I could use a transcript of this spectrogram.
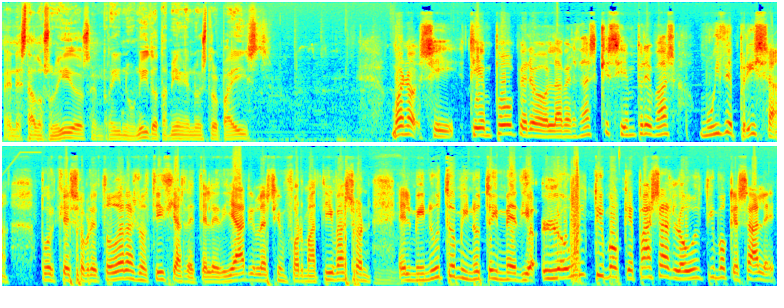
En Estados Unidos, en Reino Unido, también en nuestro país. Bueno, sí, tiempo, pero la verdad es que siempre vas muy deprisa, porque sobre todo las noticias de telediario, las informativas son mm. el minuto, minuto y medio. Lo último que pasa es lo último que sale.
